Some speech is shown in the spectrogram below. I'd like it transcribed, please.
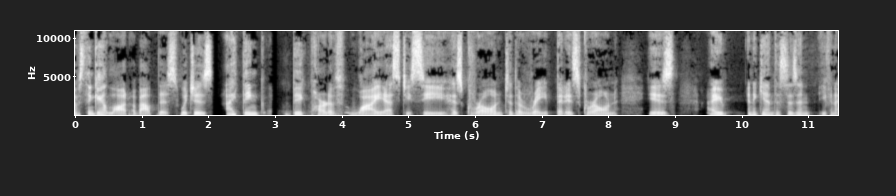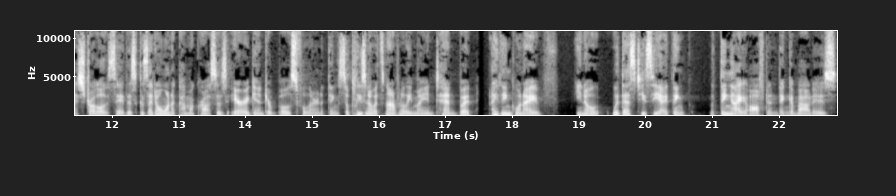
I was thinking a lot about this, which is I think big part of why STC has grown to the rate that it's grown is I and again, this isn't even I struggle to say this because I don't want to come across as arrogant or boastful or anything. So please know it's not really my intent. But I think when I, you know, with STC, I think the thing I often think about is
